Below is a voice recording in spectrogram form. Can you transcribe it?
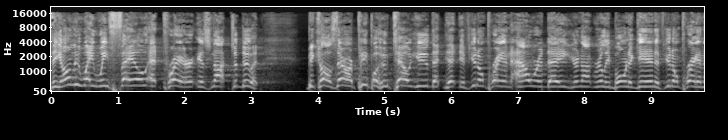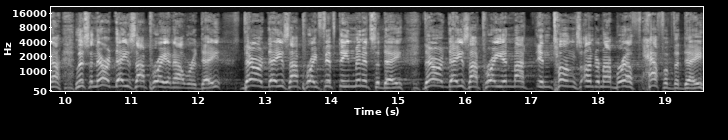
The only way we fail at prayer is not to do it. Because there are people who tell you that, that, if you don't pray an hour a day, you're not really born again. If you don't pray an hour, listen, there are days I pray an hour a day. there are days I pray 15 minutes a day. There are days I pray in my in tongues under my breath half of the day,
